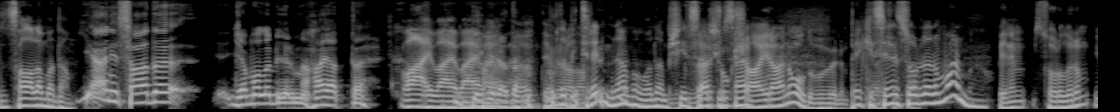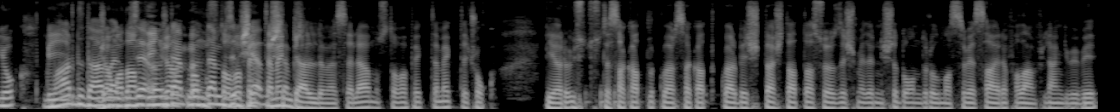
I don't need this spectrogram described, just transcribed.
sağlam adam. Yani sahada cam olabilir mi hayatta? Vay vay vay. Demir vay. adam. Evet, demir Burada adam. bitirelim mi ne yapalım adam bir şey Güzel çok sen- şairane oldu bu bölüm. Peki senin Gerçekten. soruların var mı? Benim sorularım yok. Bir Vardı daha ben- adam bize önden- önden bize Mustafa bir şey Pekdemek yapmışlar. geldi mesela. Mustafa Pekdemek de çok bir ara üst üste sakatlıklar sakatlıklar Beşiktaş'ta hatta sözleşmelerin işte dondurulması vesaire falan filan gibi bir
